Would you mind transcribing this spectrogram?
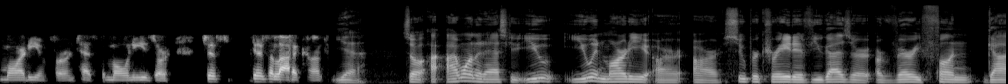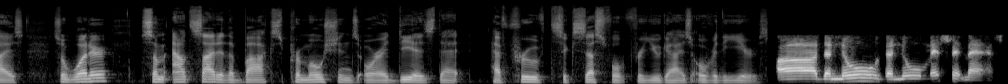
Marty and Fern testimonies, or just there's a lot of content. Yeah. So I, I wanted to ask you, you you and Marty are are super creative. You guys are are very fun guys. So what are some outside of the box promotions or ideas that have proved successful for you guys over the years? Uh the new the new Misfit mask.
